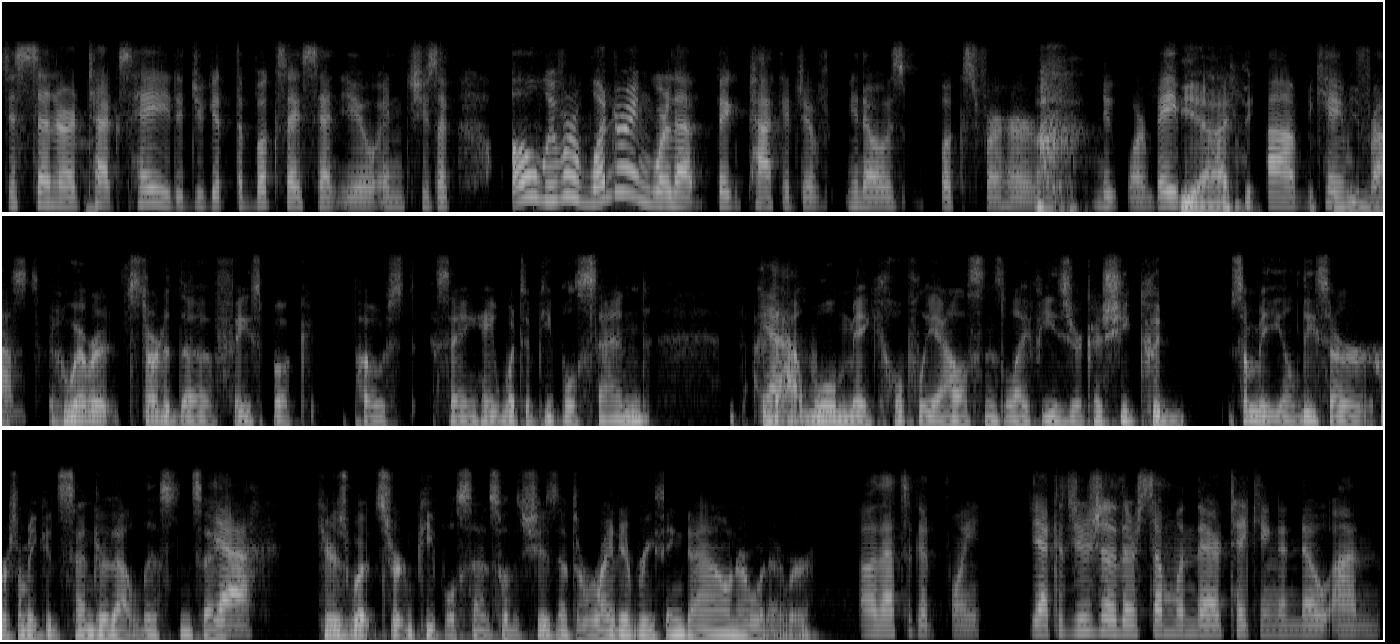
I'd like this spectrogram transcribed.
just sent her a text, "Hey, did you get the books I sent you?" And she's like, "Oh, we were wondering where that big package of you know is books for her newborn baby Yeah, I think um came from." missed. Whoever started the Facebook post saying, "Hey, what do people send?" Yeah. That will make hopefully Allison's life easier because she could somebody, you know, Lisa or, or somebody could send her that list and say, Yeah. "Here's what certain people sent," so that she doesn't have to write everything down or whatever. Oh, that's a good point. Yeah, because usually there's someone there taking a note on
